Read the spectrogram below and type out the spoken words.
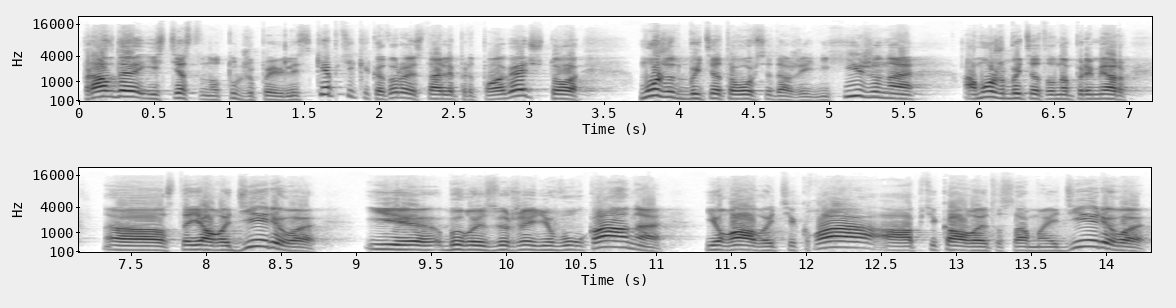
Правда, естественно, тут же появились скептики, которые стали предполагать, что Может быть, это вовсе даже и не хижина, а может быть, это, например, э, стояло дерево, и было извержение вулкана, и лава текла, а обтекало это самое дерево,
